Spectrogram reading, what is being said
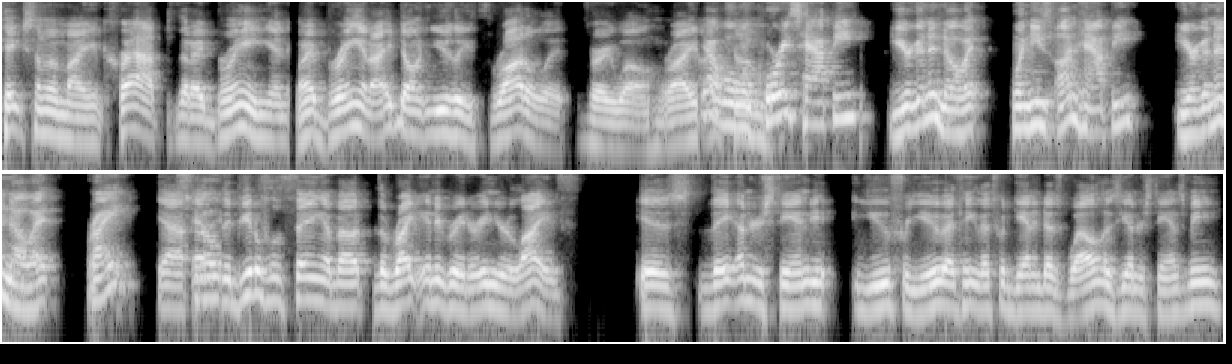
take some of my crap that I bring, and when I bring it, I don't usually throttle it very well, right? Yeah. well, when um, Corey's happy, you're going to know it. When he's unhappy, you're going to know it, right? Yeah. So, and the beautiful thing about the right integrator in your life is they understand you for you. I think that's what Gannon does well, is he understands me.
